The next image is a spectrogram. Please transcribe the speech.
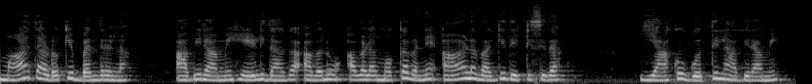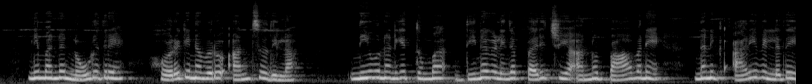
ಮಾತಾಡೋಕ್ಕೆ ಬಂದ್ರಲ್ಲ. ಅಭಿರಾಮಿ ಹೇಳಿದಾಗ ಅವನು ಅವಳ ಮುಖವನ್ನೇ ಆಳವಾಗಿ ದಿಟ್ಟಿಸಿದ. ಯಾಕೋ ಗೊತ್ತಿಲ್ಲ ಅಭಿರಾಮಿ, ನಿಮ್ಮನ್ನು ನೋಡಿದ್ರೆ ಹೊರಗಿನವರು ಅನಿಸೋದಿಲ್ಲ. ನೀವು ನನಗೆ ತುಂಬ ದಿನಗಳಿಂದ ಪರಿಚಯ ಅನ್ನೋ ಭಾವನೆ ನನಗೆ ಅರಿವಿಲ್ಲದೆ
